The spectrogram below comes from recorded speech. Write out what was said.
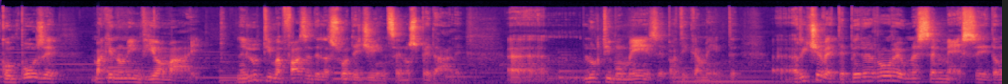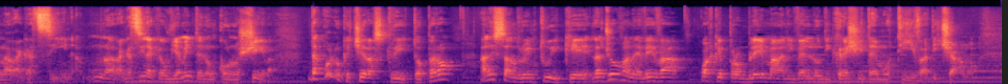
compose ma che non inviò mai. Nell'ultima fase della sua degenza in ospedale, eh, l'ultimo mese praticamente, eh, ricevette per errore un sms da una ragazzina, una ragazzina che ovviamente non conosceva. Da quello che c'era scritto però Alessandro intuì che la giovane aveva qualche problema a livello di crescita emotiva, diciamo,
